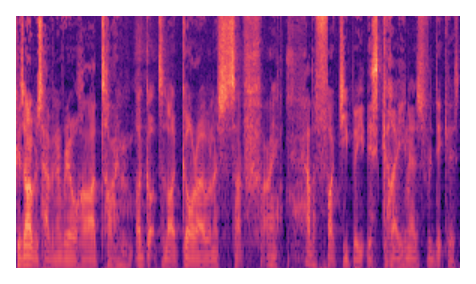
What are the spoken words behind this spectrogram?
because I was having a real hard time. I got to like Goro, and I was just like, I, "How the fuck do you beat this guy?" You know, it's ridiculous.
